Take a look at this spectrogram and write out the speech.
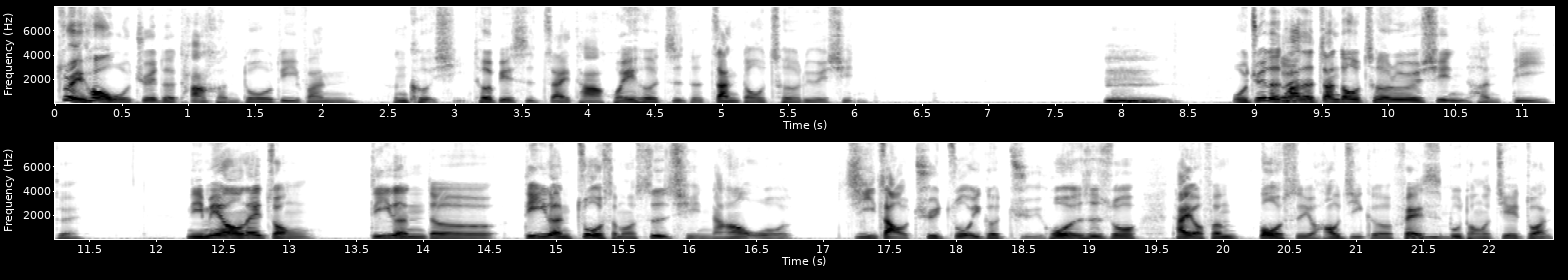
最后我觉得它很多地方。很可惜，特别是在他回合制的战斗策略性，嗯，我觉得他的战斗策略性很低。对，你没有那种敌人的敌人做什么事情，然后我。及早去做一个局，或者是说它有分 BOSS 有好几个 phase 不同的阶段，嗯、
